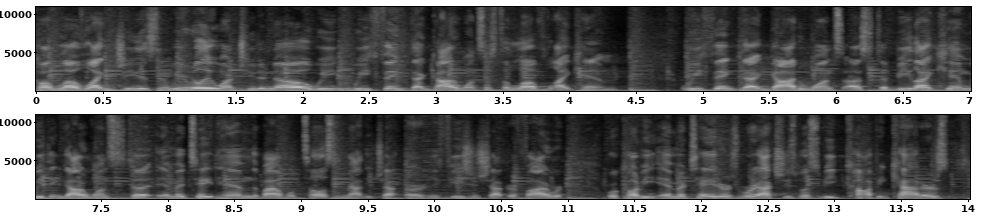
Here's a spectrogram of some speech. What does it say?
called Love Like Jesus, and we really want you to know we, we think that God wants us to love like Him. We think that God wants us to be like Him. We think God wants to imitate Him. The Bible tells us in Matthew chapter, or Ephesians chapter 5, we're, we're called to be imitators. We're actually supposed to be copycatters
